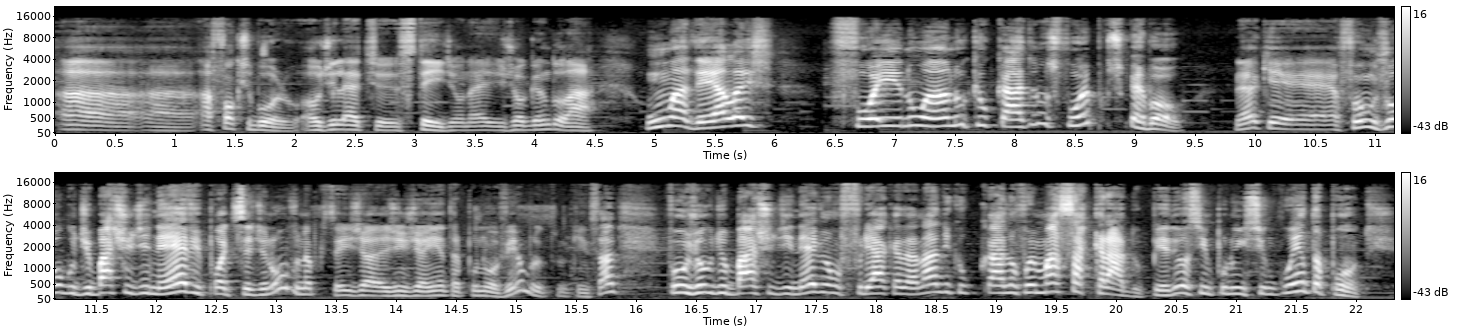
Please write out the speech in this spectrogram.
a, a, a Foxborough, ao Gillette Stadium, né? Jogando lá. Uma delas foi no ano que o Cardinals foi pro Super Bowl. Né, que é, foi um jogo debaixo de neve, pode ser de novo, né? Porque isso aí já, a gente já entra pro novembro, quem sabe. Foi um jogo debaixo de neve, uma friaca danada, em que o Cardinals foi massacrado. Perdeu assim por uns 50 pontos.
